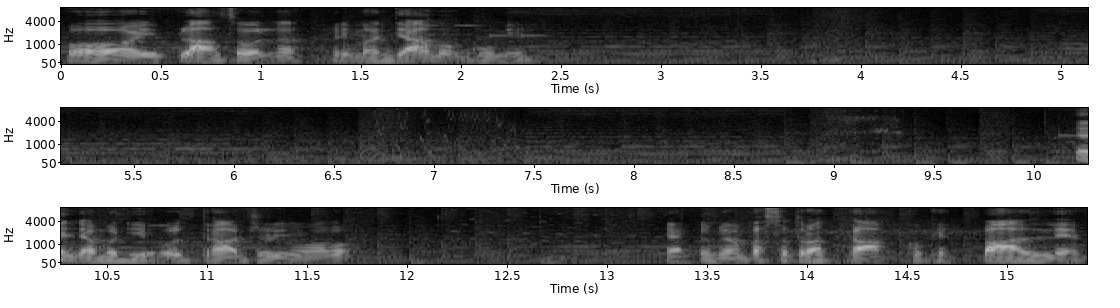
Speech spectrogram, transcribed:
Poi Plasol, rimandiamo Gumi. E andiamo di oltraggio di nuovo. Ecco, mi ha abbassato l'attacco, che palle.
